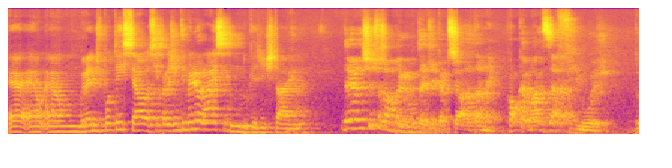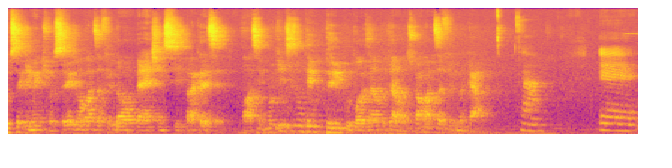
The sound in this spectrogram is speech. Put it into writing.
é, é- é um grande potencial assim, para a gente melhorar esse mundo que a gente está aí. Né? André, deixa eu te fazer uma pergunta aqui capciosa também. Qual que é o maior desafio hoje do segmento de vocês, o maior desafio da OPET em si para crescer? Fala assim, por que vocês não têm triplo, por exemplo, de alunos? Qual é o desafio do mercado? Tá. É,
